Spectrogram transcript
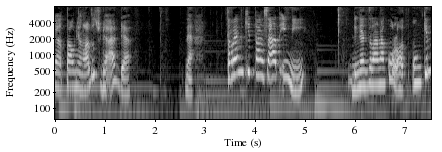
yang tahun yang lalu sudah ada. Nah, tren kita saat ini dengan celana kulot mungkin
